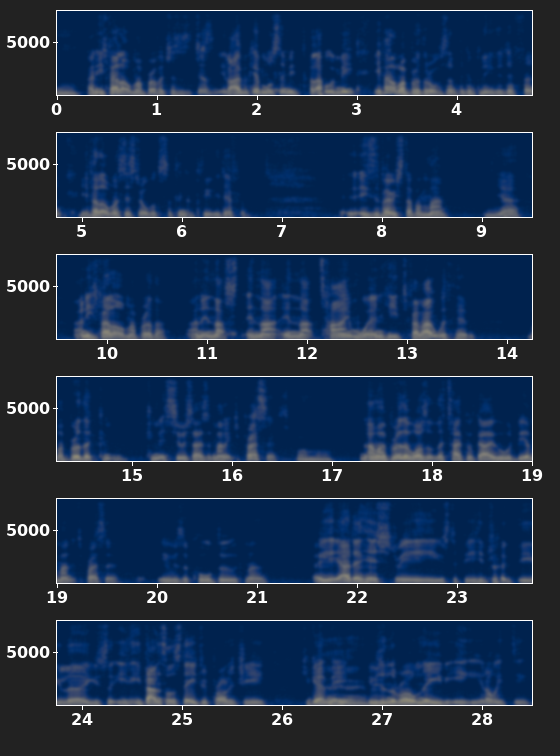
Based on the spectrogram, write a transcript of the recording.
Mm. And he fell out with my brother. Just, just you know, I became Muslim, he fell out with me. He fell out with my brother over something completely different. He fell out with my sister over something completely different. He's a very stubborn man, yeah. And he fell out with my brother. And in that, in that, in that time when he fell out with him, my brother com- committed suicide as a manic depressive. SubhanAllah. Now, my brother wasn't the type of guy who would be a manic depressive. He was a cool dude, man. He had a history. He used to be a drug dealer. He, used to, he, he danced on stage with Prodigy. Do you get me? Yeah, yeah. He was in the Royal Navy. He, you know, he, he,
